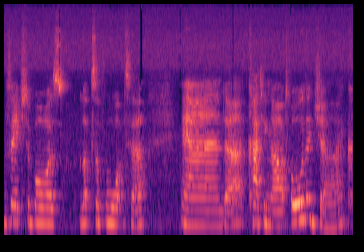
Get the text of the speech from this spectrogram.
vegetables, lots of water, and uh, cutting out all the junk.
